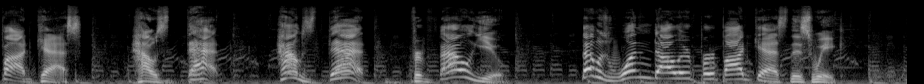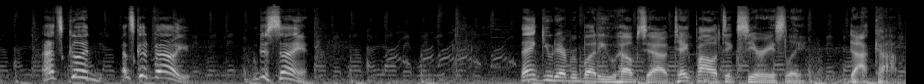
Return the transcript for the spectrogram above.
podcasts. How's that? How's that for value? That was $1 per podcast this week. That's good. That's good value. I'm just saying. Thank you to everybody who helps out. TakePoliticsSeriously.com.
